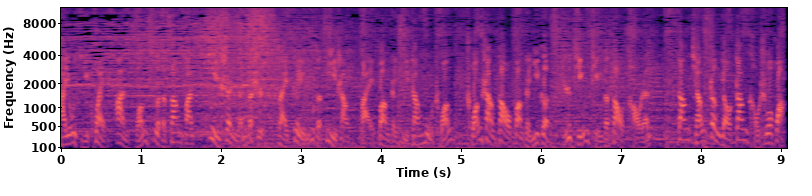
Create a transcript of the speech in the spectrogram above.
还有几块暗黄色的脏斑。最瘆人的是，在这屋的地上摆放着一张木床，床上倒放着一个直挺挺的稻草人。张强正要张口说话，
